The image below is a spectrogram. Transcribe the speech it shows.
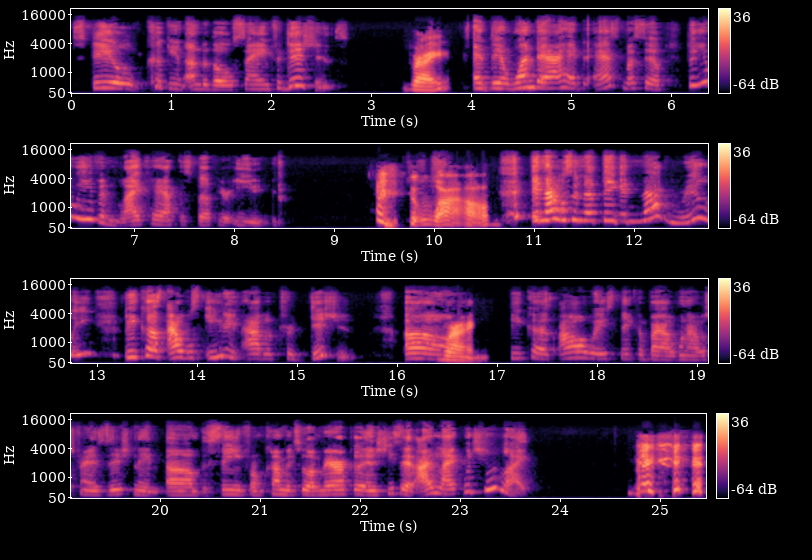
still cooking under those same traditions. Right. And then one day I had to ask myself, do you even like half the stuff you're eating? Wow. And I was in there thinking, not really, because I was eating out of tradition. Um, Right. Because I always think about when I was transitioning um, the scene from coming to America, and she said, I like what you like.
